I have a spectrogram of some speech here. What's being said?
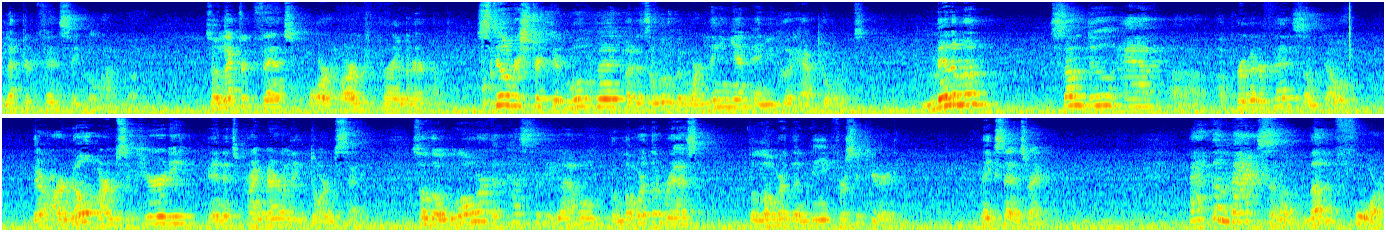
Electric fence saves a lot of money. So electric fence or armed perimeter, still restricted movement, but it's a little bit more lenient, and you could have dorms. Minimum, some do have a perimeter fence, some don't. There are no armed security, and it's primarily dorm setting. So the lower the custody level, the lower the risk, the lower the need for security. Makes sense, right? At the maximum, level four,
